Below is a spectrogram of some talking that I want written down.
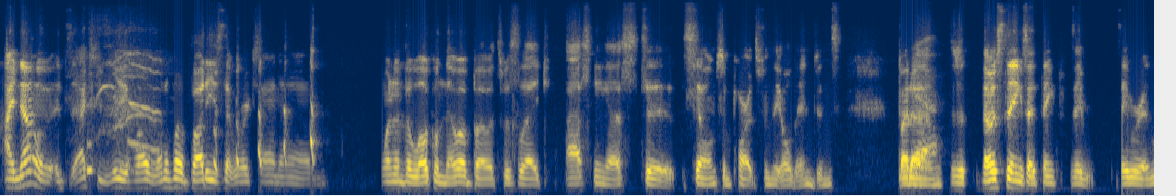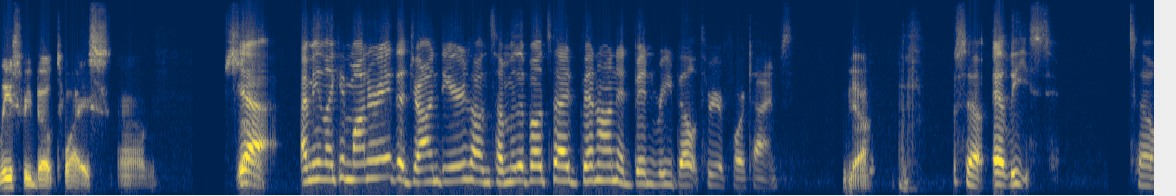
I know it's actually really hard. One of our buddies that works on um, one of the local NOAA boats was like asking us to sell him some parts from the old engines, but Yeah. um, those things I think they they were at least rebuilt twice. Um, so, Yeah. I mean, like in Monterey, the John Deere's on some of the boats that I'd been on had been rebuilt three or four times. yeah, So at least. So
